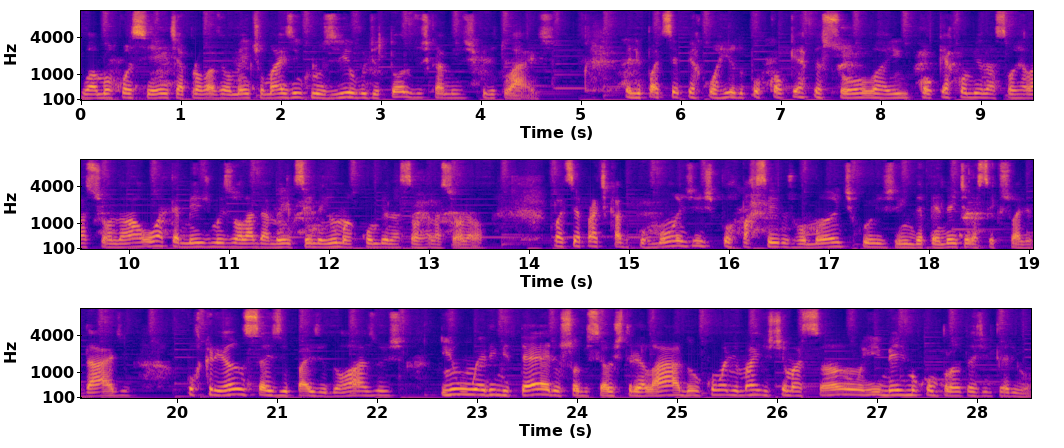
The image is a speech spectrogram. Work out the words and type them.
o amor consciente é provavelmente o mais inclusivo de todos os caminhos espirituais. Ele pode ser percorrido por qualquer pessoa, em qualquer combinação relacional ou até mesmo isoladamente, sem nenhuma combinação relacional. Pode ser praticado por monges, por parceiros românticos, independente da sexualidade, por crianças e pais idosos, em um eremitério sob céu estrelado, com animais de estimação e mesmo com plantas de interior.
